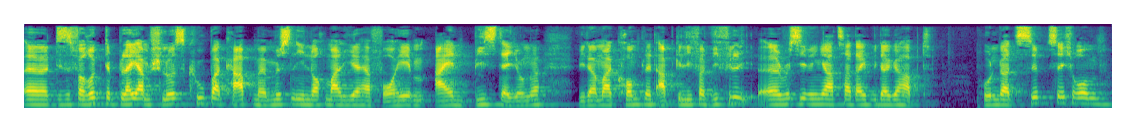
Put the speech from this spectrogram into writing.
äh, dieses verrückte Play am Schluss, Cooper Cup, wir müssen ihn nochmal hier hervorheben. Ein Biest, der Junge, wieder mal komplett abgeliefert. Wie viel äh, Receiving Yards hat er wieder gehabt? 170 rum?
